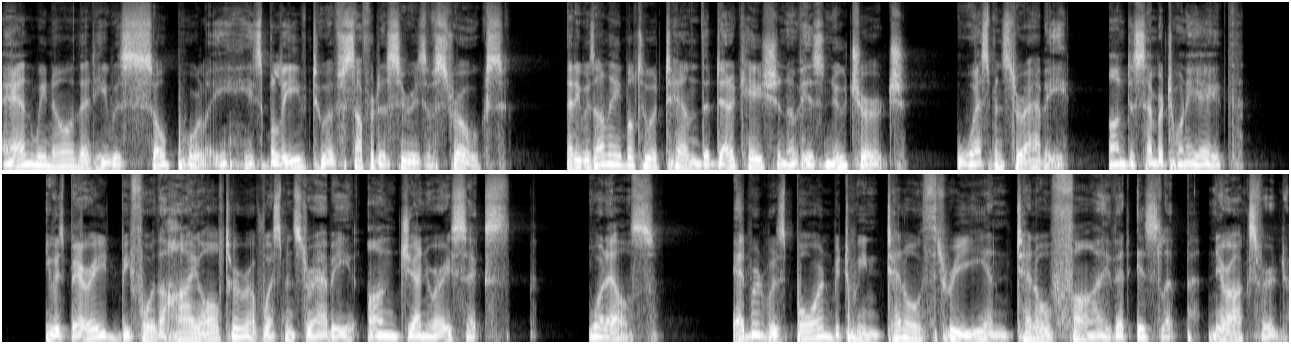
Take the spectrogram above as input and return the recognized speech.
And we know that he was so poorly, he's believed to have suffered a series of strokes, that he was unable to attend the dedication of his new church, Westminster Abbey, on December 28th. He was buried before the high altar of Westminster Abbey on January 6th. What else? Edward was born between 1003 and 1005 at Islip, near Oxford.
